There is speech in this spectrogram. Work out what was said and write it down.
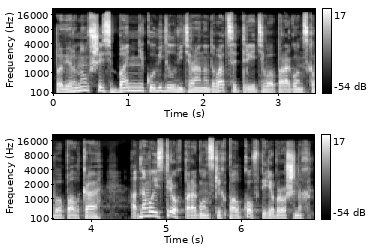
Повернувшись, банник увидел ветерана 23-го парагонского полка, одного из трех парагонских полков, переброшенных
